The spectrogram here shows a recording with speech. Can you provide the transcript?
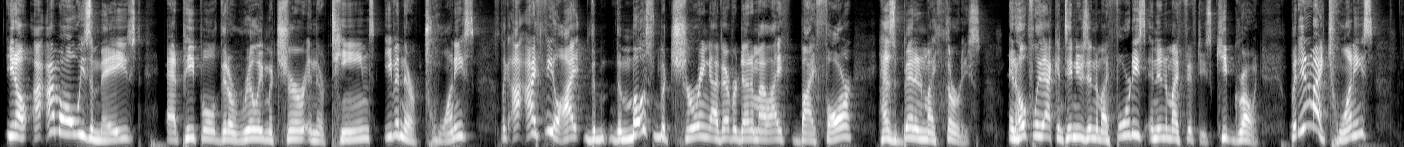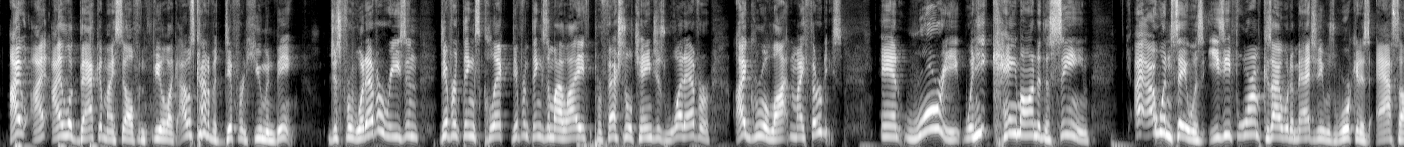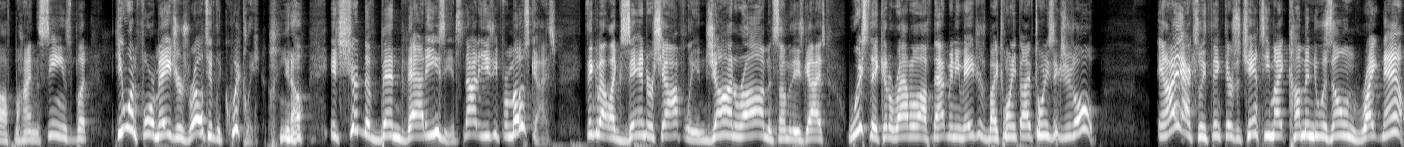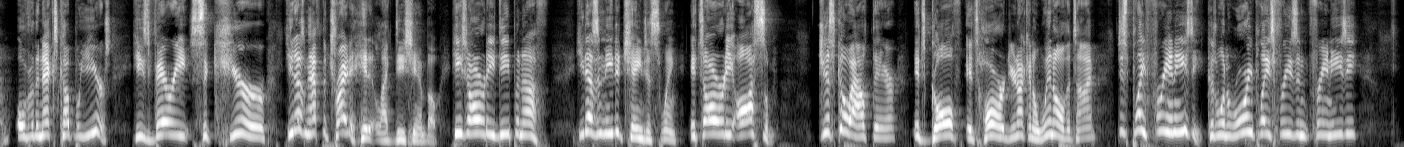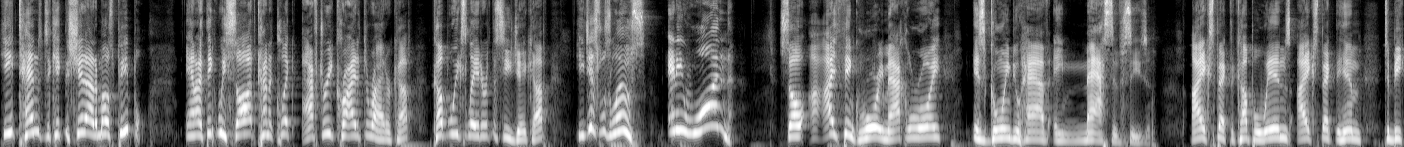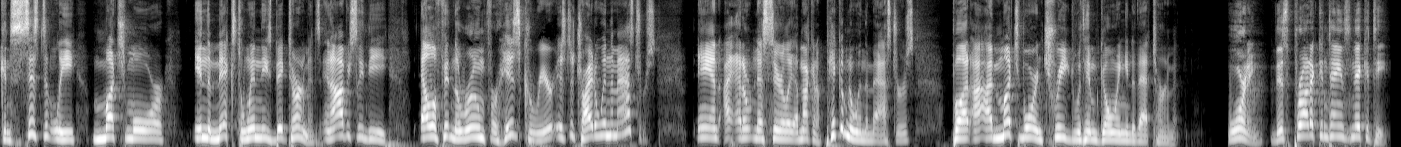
You know, I, am always amazed at people that are really mature in their teens, even their 20s. Like I, I feel I the, the most maturing I've ever done in my life by far has been in my 30s. And hopefully that continues into my 40s and into my 50s. Keep growing. But in my 20s, I, I, I look back at myself and feel like I was kind of a different human being. Just for whatever reason, different things clicked, different things in my life, professional changes, whatever. I grew a lot in my 30s. And Rory, when he came onto the scene, I, I wouldn't say it was easy for him because I would imagine he was working his ass off behind the scenes, but he won four majors relatively quickly. You know, it shouldn't have been that easy. It's not easy for most guys. Think about like Xander Schauffele and Jon Rahm and some of these guys. Wish they could have rattled off that many majors by 25, 26 years old. And I actually think there's a chance he might come into his own right now over the next couple years. He's very secure. He doesn't have to try to hit it like DeChambeau. He's already deep enough. He doesn't need to change his swing. It's already awesome. Just go out there. It's golf. It's hard. You're not going to win all the time. Just play free and easy. Because when Rory plays free and, free and easy, he tends to kick the shit out of most people. And I think we saw it kind of click after he cried at the Ryder Cup. A couple weeks later at the CJ Cup, he just was loose and he won. So I think Rory McIlroy is going to have a massive season. I expect a couple wins. I expect him to be consistently much more in the mix to win these big tournaments. And obviously, the elephant in the room for his career is to try to win the Masters. And I, I don't necessarily, I'm not going to pick him to win the Masters, but I, I'm much more intrigued with him going into that tournament. Warning this product contains nicotine.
